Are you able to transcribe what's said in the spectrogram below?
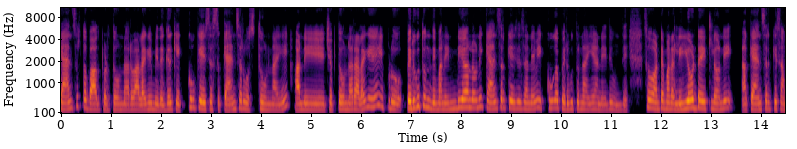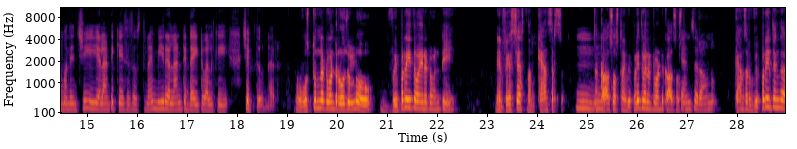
క్యాన్సర్తో బాధపడుతూ ఉన్నారు. అలాగే మీ దగ్గరికి ఎక్కువ కేసెస్ క్యాన్సర్ వస్తూ ఉన్నాయి అని చెప్తూ ఉన్నారు. అలాగే ఇప్పుడు పెరుగుతుంది. మన ఇండియాలోని క్యాన్సర్ కేసెస్ అనేవి ఎక్కువగా పెరుగుతున్నాయి అనేది ఉంది. సో అంటే మన లియో డైట్లోని ఆ క్యాన్సర్కి సంబంధించి ఎలాంటి కేసెస్ వస్తున్నాయి? మీరు ఎలాంటి డైట్ వాళ్ళకి చెప్తూ ఉన్నారు? వస్తున్నటువంటి రోజుల్లో విపరీతమైనటువంటి నేను ఫేస్ చేస్తున్నాను క్యాన్సర్స్. కాల్స్ వస్తున్నాయి. విపరీతమైనటువంటి కాల్స్ క్యాన్సర్ అవును. క్యాన్సర్ విపరీతంగా.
